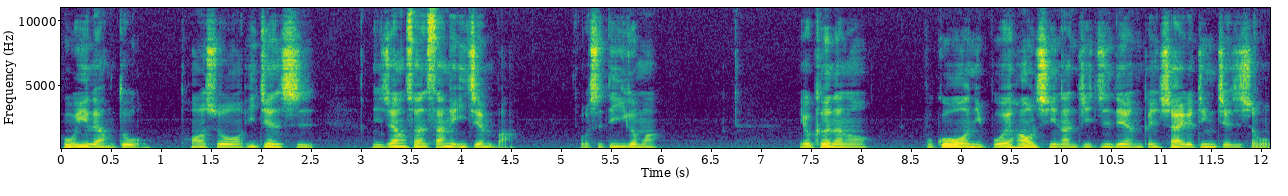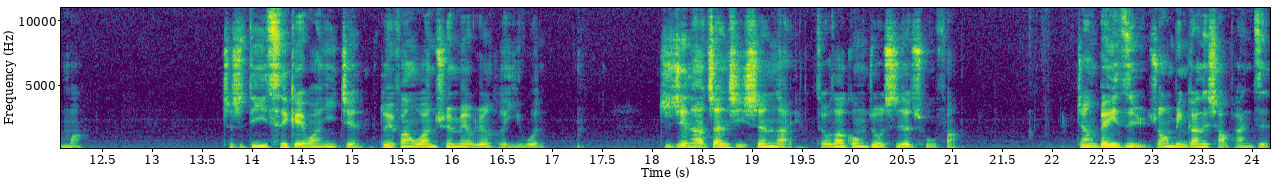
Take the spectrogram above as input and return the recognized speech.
获益良多。话说意见师，你这样算三个意见吧？我是第一个吗？有可能哦。不过，你不会好奇南极之巅跟下一个境界是什么吗？这是第一次给完意见，对方完全没有任何疑问。只见他站起身来，走到工作室的厨房，将杯子与装饼干的小盘子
